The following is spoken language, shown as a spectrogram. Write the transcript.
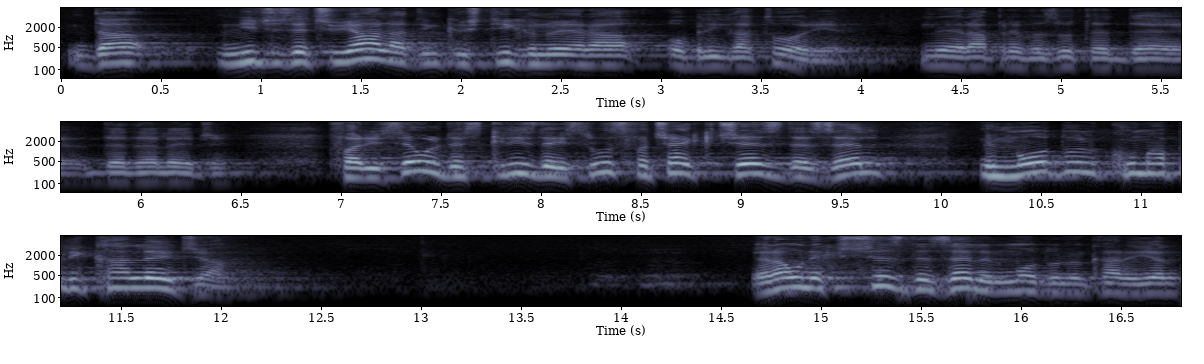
da, nici zeciuiala din câștig nu era obligatorie, nu era prevăzută de, de, de lege. Fariseul descris de Isus făcea exces de zel în modul cum aplica legea. Era un exces de zel în modul în care el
